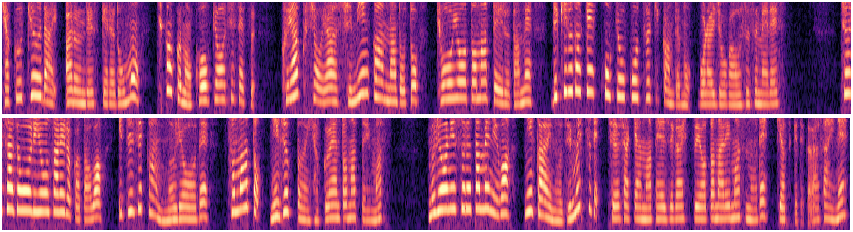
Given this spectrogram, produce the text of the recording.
109台あるんですけれども、近くの公共施設、区役所や市民館などと共用となっているため、できるだけ公共交通機関でのご来場がおすすめです。駐車場を利用される方は1時間無料で、その後20分100円となっています。無料にするためには2階の事務室で駐車券の提示が必要となりますので気をつけてくださいね。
